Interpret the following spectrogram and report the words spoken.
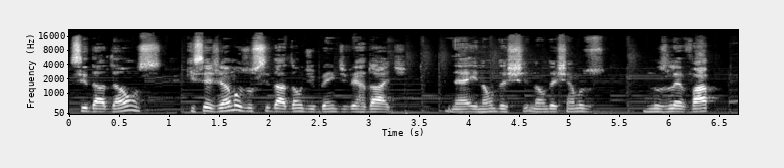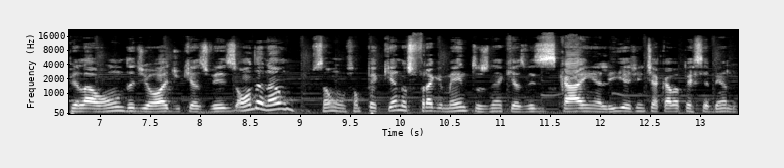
cidadãos, que sejamos o cidadão de bem de verdade, né? E não, deixe, não deixamos nos levar pela onda de ódio que às vezes. Onda não, são, são pequenos fragmentos, né? Que às vezes caem ali e a gente acaba percebendo.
